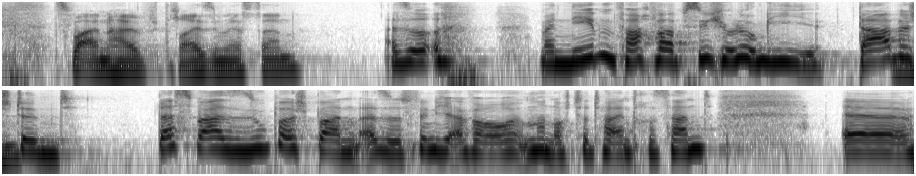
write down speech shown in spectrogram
zweieinhalb, drei Semestern? Also, mein Nebenfach war Psychologie. Da mhm. bestimmt. Das war super spannend. Also, das finde ich einfach auch immer noch total interessant. Äh,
